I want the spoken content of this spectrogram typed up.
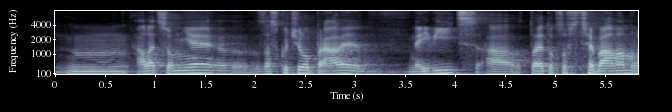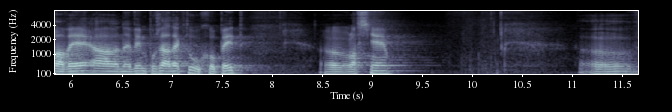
mm, ale co mě zaskočilo právě nejvíc a to je to, co vstřebávám v hlavě a nevím pořád, jak to uchopit, vlastně Eh,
